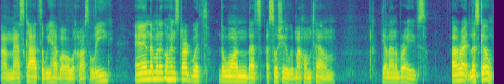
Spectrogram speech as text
um, mascots that we have all across the league. And I'm going to go ahead and start with the one that's associated with my hometown, the Atlanta Braves. All right, let's go.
